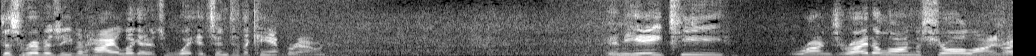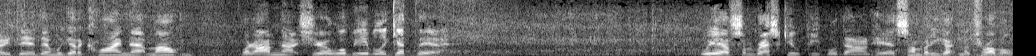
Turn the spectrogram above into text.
This river's even higher. Look at it. It's way, it's into the campground. And the AT runs right along the shoreline right there. Then we got to climb that mountain. But I'm not sure we'll be able to get there. We have some rescue people down here. Somebody got into trouble.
